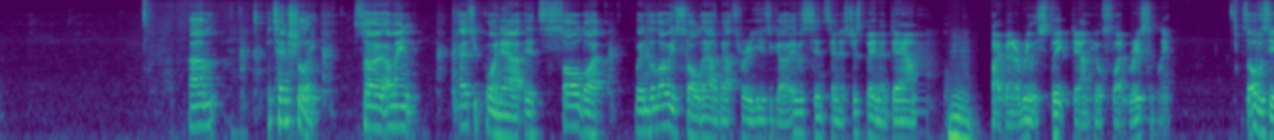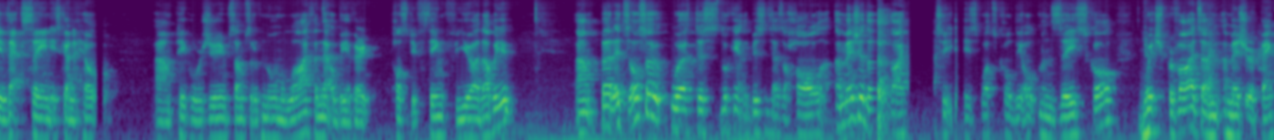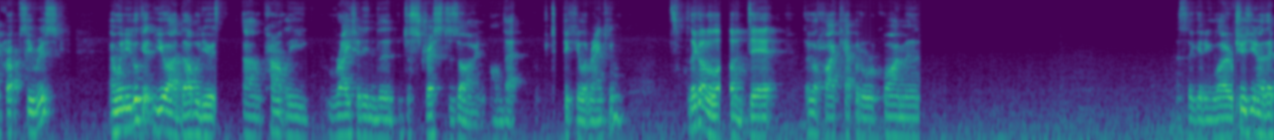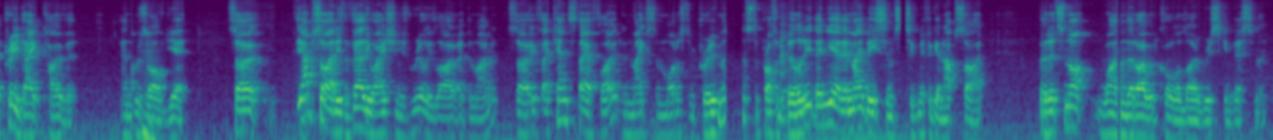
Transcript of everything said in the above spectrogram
Um, potentially. So, I mean, as you point out, it's sold out when the Lowys sold out about three years ago. Ever since then, it's just been a down, mm. and a really steep downhill slope recently. So obviously, a vaccine is going to help um, people resume some sort of normal life, and that will be a very positive thing for URW. Um, but it's also worth just looking at the business as a whole. A measure that I like to is what's called the Altman Z score, yep. which provides a, a, measure of bankruptcy risk. And when you look at URW, it's um, currently rated in the distressed zone on that particular ranking. They've got a lot of debt, they've got high capital requirements they're getting low. Issues, you know, they predate COVID and not mm-hmm. resolved yet. So the upside is the valuation is really low at the moment. So if they can stay afloat and make some modest improvements to profitability, then yeah, there may be some significant upside. But it's not one that I would call a low risk investment.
